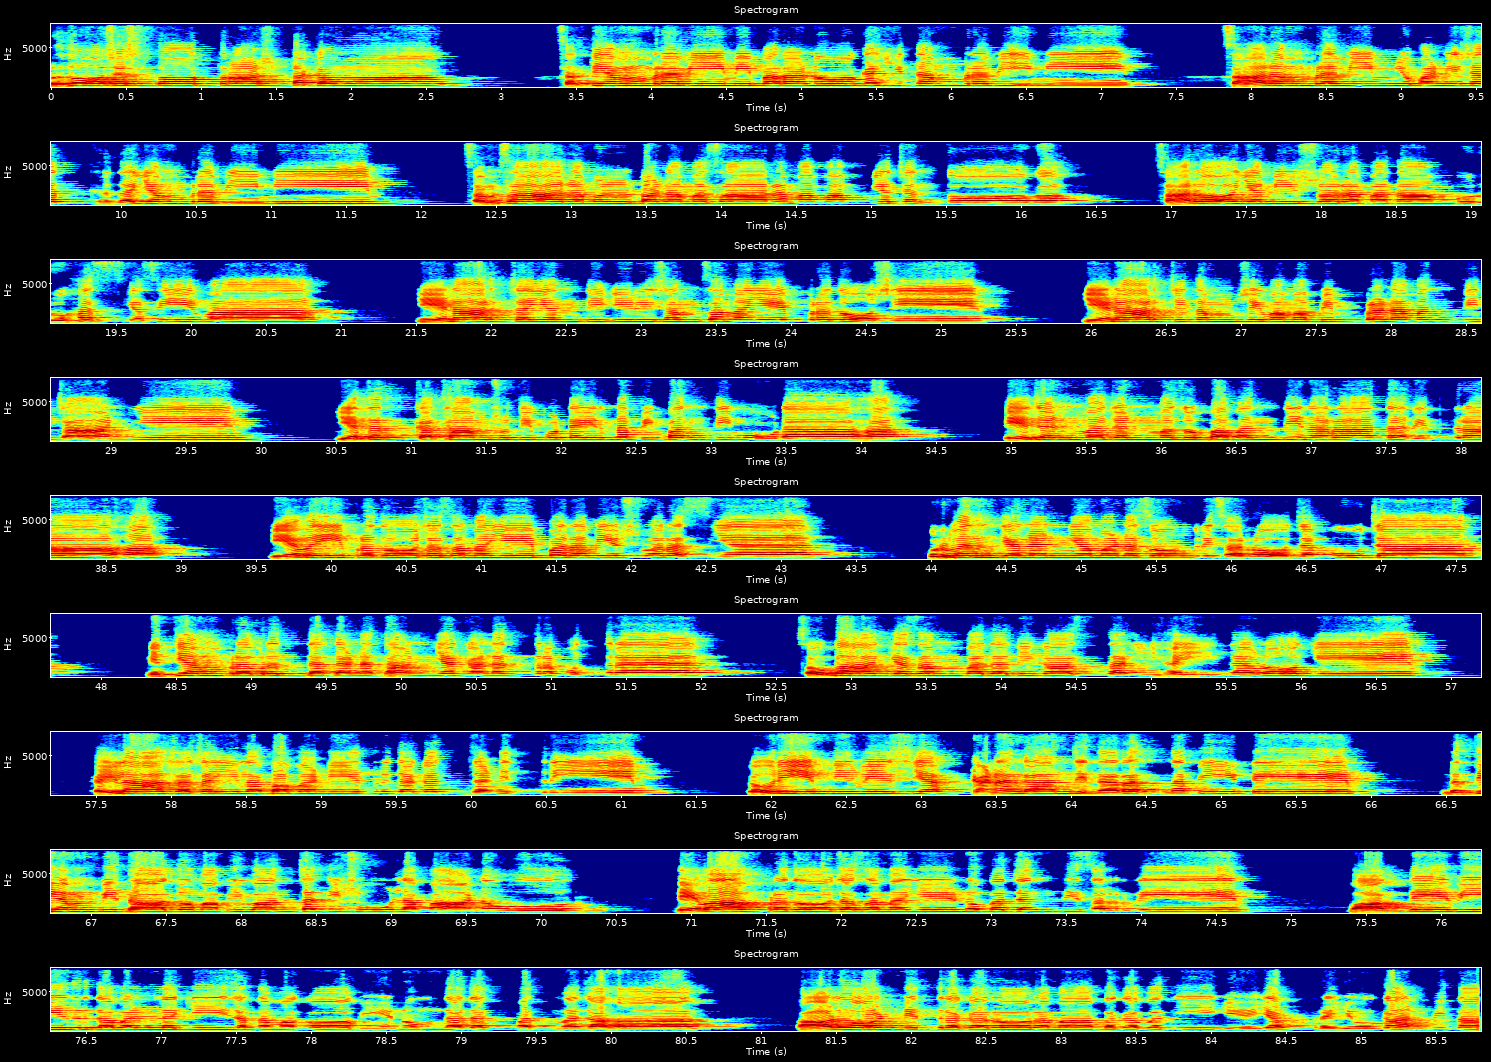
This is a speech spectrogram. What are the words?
பிரதோஷஸ்தோத்ராஷ்டகம் சத்யம் பிரவீமி பரலோகஹிதம் பிரவீமி. சாரம் பிரவீம்யுபனிஷத் ஹிருதயம் பிரவீமி संसारमुल्बणमसारमवाप्य जन्तोः सारोऽयमीश्वर पदाम्बुरुहस्य सेवा येनार्चयन्ति गिरिशं समये प्रदोषे येनार्चितं शिवमपि प्रणमन्ति चान्ये एतत् कथां श्रुतिपुटैर्न पिबन्ति मूढाः ते जन्म जन्मसु भवन्ति नरा दरिद्राः एवै प्रदोषसमये परमेश्वरस्य कुर्वन्त्यनन्यमनसोऽङ्घ्रिसरोजपूजाम् नित्यं प्रवृद्धधनधान्यकलत्रपुत्र सौभाग्यसम्पदधिकास्त इहैतलोके कैलासशैलभवने त्रिजगज्जनित्रीम् गौरीं निवेश्य कणगाञ्चितरत्नपीठे नृत्यं विधातुमभिवाञ्छति शूलपाणौ देवाः प्रदोषसमयेऽनु भजन्ति सर्वे वाग्देवी धृतवल्लकी शतमको वेणुं ददत्पद्मजः ताळोन्निद्रकरो रमा भगवती गेयप्रयोगान्विता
